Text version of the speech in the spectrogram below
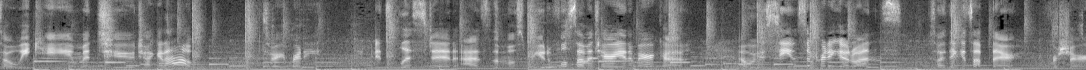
So we came to check it out. It's very pretty. It's listed as the most beautiful cemetery in America, and we've seen some pretty good ones, so I think it's up there for sure.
